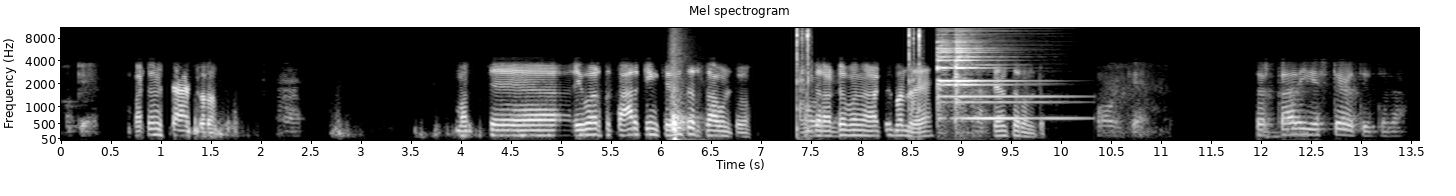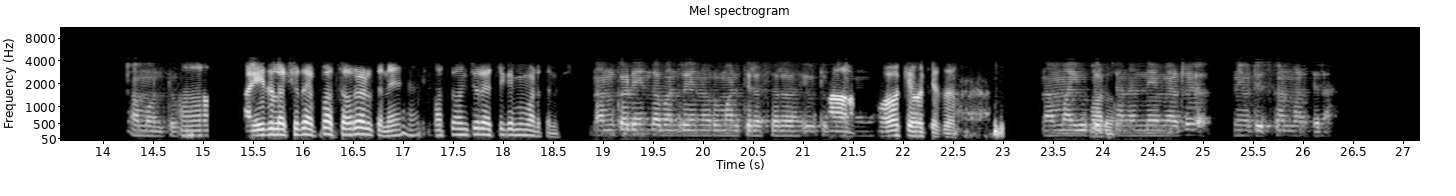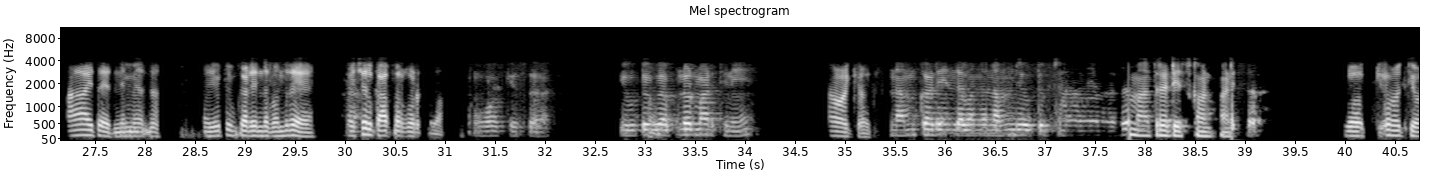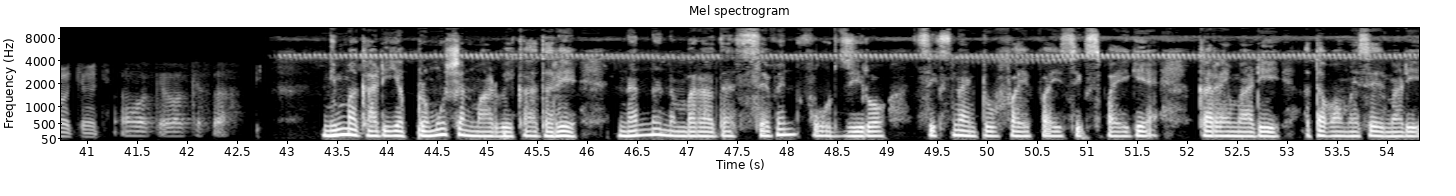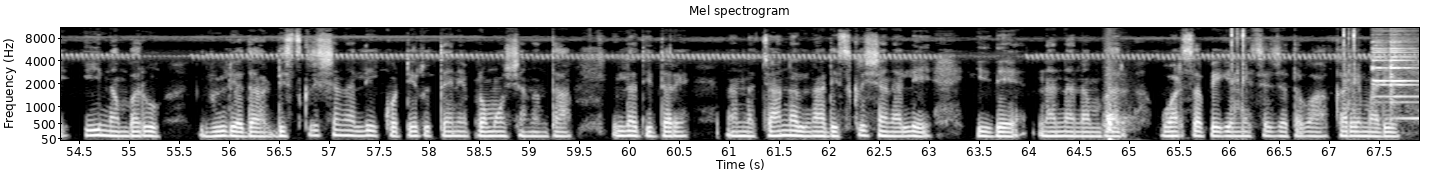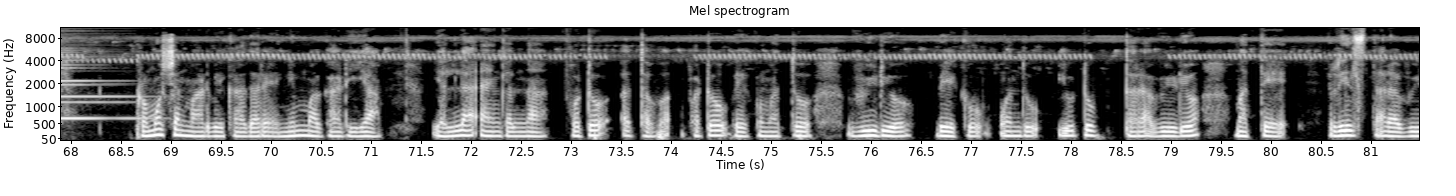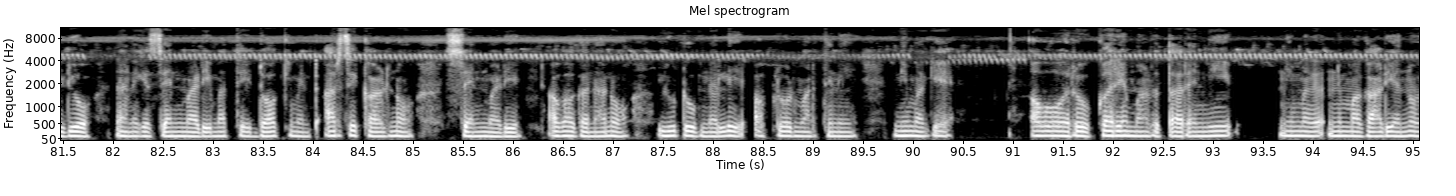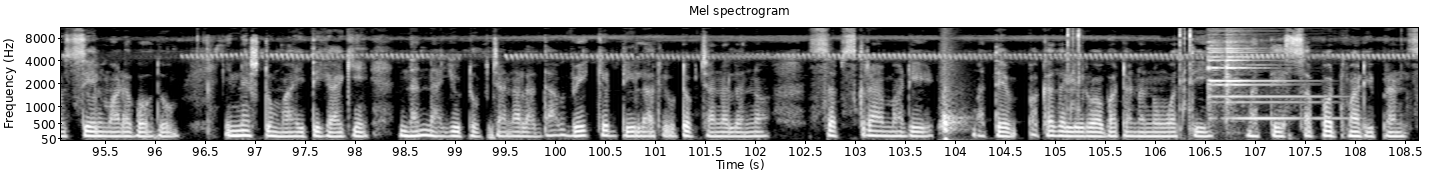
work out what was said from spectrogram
ಓಕೆ. ಬಟನ್ ಸ್ಟಾರ್ಟು ಮತ್ತು ರಿವರ್ಸ್ ಪಾರ್ಕಿಂಗ್ ಸೆನ್ಸರ್ ಸಹ ಉಂಟು. ಅಡ್ಡ ಬಂದ್ರೆ ಅಡ್ಡ ಬಂದರೆ ಸೆನ್ಸರ್ ಉಂಟು. ಓಕೆ ಸರ್ ಕಾರಿಗೆ ಎಷ್ಟು ಹೇಳ್ತಿದ್ದೀರಾ ಅಮೌಂಟ್ ಐದು ಲಕ್ಷದ ಎಪ್ಪತ್ತು ಸಾವಿರ ಹೇಳ್ತೇನೆ. ಮತ್ತೆ ಒಂಚೂರು ಹೆಚ್ಚು ಕಮ್ಮಿ ಮಾಡ್ತೇನೆ. ನಮ್ಮ ಕಡೆಯಿಂದ ಬಂದರೆ ಏನಾದ್ರು ಮಾಡ್ತೀರಾ ಸರ್ ಯೂಟ್ಯೂಬ್ ಹಾಂ ಓಕೆ ಓಕೆ ಸರ್ ನಮ್ಮ ಯೂಟ್ಯೂಬ್. ಚಾನಲ್ ನೇಮ್ ಹೇಳ್ರೆ ನೀವು ಡಿಸ್ಕೌಂಟ್ ಮಾಡ್ತೀರಾ? ಹಾಂ ಆಯ್ತು ಆಯ್ತು. ನಿಮ್ಮ ಯೂಟ್ಯೂಬ್ ಕಡೆಯಿಂದ ಬಂದರೆ ಸ್ಪೆಷಲ್ ಕಾಫರ್ ಕೊಡ್ತೀವಿ. ಓಕೆ ಸರ್ ಯೂಟ್ಯೂಬ್ಗೆ ಅಪ್ಲೋಡ್ ಮಾಡ್ತೀನಿ. ಓಕೆ ಓಕೆ ನಮ್ಮ ಕಡೆಯಿಂದ ಬಂದು ನಮ್ದು ಯೂಟ್ಯೂಬ್ ಚಾನಲ್ ಮಾತ್ರ ಡಿಸ್ಕೌಂಟ್ ಮಾಡಿ sir. Okay okay okay okay okay okay sir ನಿಮ್ಮ ಗಾಡಿಯ ಪ್ರಮೋಷನ್ ಮಾಡಬೇಕಾದರೆ ನನ್ನ ನಂಬರಾದ seven four zero six nine two five five six ಫೈವ್ಗೆ ಕರೆ ಮಾಡಿ ಅಥವಾ ಮೆಸೇಜ್ ಮಾಡಿ. ಈ ನಂಬರು ವಿಡಿಯೋದ ಡಿಸ್ಕ್ರಿಪ್ಷನಲ್ಲಿ ಕೊಟ್ಟಿರುತ್ತೇನೆ ಪ್ರಮೋಷನ್ ಅಂತ. ಇಲ್ಲದಿದ್ದರೆ ನನ್ನ ಚಾನಲ್ನ ಡಿಸ್ಕ್ರಿಪ್ಷನಲ್ಲಿ ಇದೆ. ನನ್ನ ನಂಬರ್, ವಾಟ್ಸಪ್ಪಿಗೆ ಮೆಸೇಜ್ ಅಥವಾ ಕರೆ ಮಾಡಿ. ಪ್ರಮೋಷನ್ ಮಾಡಬೇಕಾದರೆ ನಿಮ್ಮ ಗಾಡಿಯ ಎಲ್ಲ ಆ್ಯಂಗಲ್ನ ಫೋಟೋ ಅಥವಾ ಫೋಟೋ ಬೇಕು ಮತ್ತು ವಿಡಿಯೋ ಬೇಕು. ಒಂದು ಯೂಟ್ಯೂಬ್ ಥರ ವಿಡಿಯೋ ಮತ್ತು ರೀಲ್ಸ್ ಥರ ವಿಡಿಯೋ ನನಗೆ ಸೆಂಡ್ ಮಾಡಿ ಮತ್ತು ಡಾಕ್ಯುಮೆಂಟ್, ಆರ್ ಸಿ ಕಾರ್ಡ್ನು ಸೆಂಡ್ ಮಾಡಿ. ಆವಾಗ ನಾನು ಯೂಟ್ಯೂಬ್ನಲ್ಲಿ ಅಪ್ಲೋಡ್ ಮಾಡ್ತೀನಿ. ನಿಮಗೆ ಅವರು ಕರೆ ಮಾಡುತ್ತಾರೆ, ನೀ, ನಿಮ್ಮ ನಿಮ್ಮ ಗಾಡಿಯನ್ನು ಸೇಲ್ ಮಾಡಬಹುದು. ಇನ್ನಷ್ಟು ಮಾಹಿತಿಗಾಗಿ ನನ್ನ ಯೂಟ್ಯೂಬ್ ಚಾನಲಾದ ವೆಹಿಕಲ್ ಡೀಲರ್ ಯೂಟ್ಯೂಬ್ ಚಾನಲನ್ನು ಸಬ್ಸ್ಕ್ರೈಬ್ ಮಾಡಿ, ಮತ್ತು ಪಕ್ಕದಲ್ಲಿರುವ ಬಟನನ್ನು ಒತ್ತಿ, ಮತ್ತು ಸಪೋರ್ಟ್ ಮಾಡಿ ಫ್ರೆಂಡ್ಸ್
